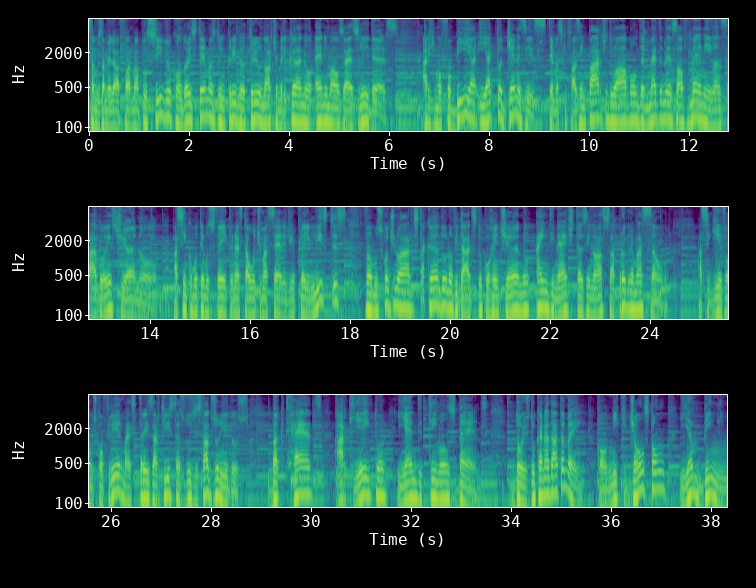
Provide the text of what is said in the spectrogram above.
Começamos da melhor forma possível com dois temas do incrível trio norte-americano Animals as Leaders. Aritmofobia e Ectogenesis, temas que fazem parte do álbum The Madness of Many, lançado este ano. Assim como temos feito nesta última série de playlists, vamos continuar destacando novidades do corrente ano, ainda inéditas em nossa programação. A seguir, vamos conferir mais três artistas dos Estados Unidos. Buckethead, Archeator e Andy Timmons Band. Dois do Canadá também, com Nick Johnston e Ambin.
